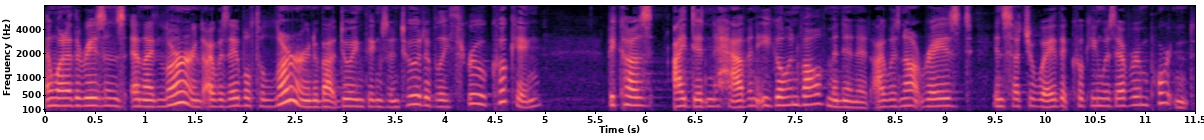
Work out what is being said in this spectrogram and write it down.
And one of the reasons, and I learned, I was able to learn about doing things intuitively through cooking because I didn't have an ego involvement in it. I was not raised in such a way that cooking was ever important.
